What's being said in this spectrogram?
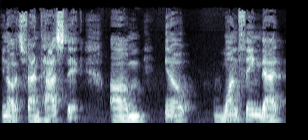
you know it's fantastic. Um you know one thing that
